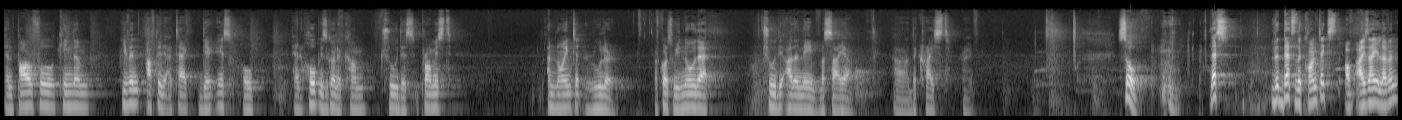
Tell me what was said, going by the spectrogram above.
and powerful kingdom, even after the attack, there is hope, and hope is going to come through this promised anointed ruler. Of course, we know that through the other name, Messiah uh, the Christ, right? So, let's that's the context of Isaiah 11.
